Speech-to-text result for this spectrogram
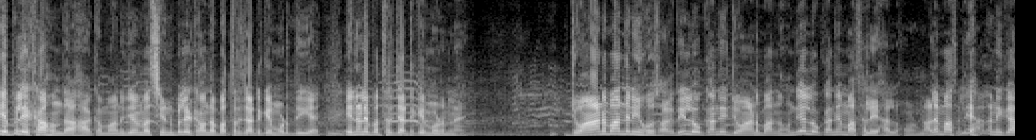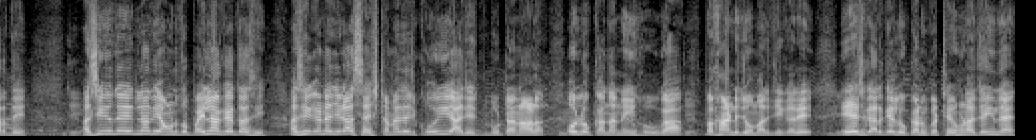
ਇਹ ਭਲੇਖਾ ਹੁੰਦਾ ਹਾਕਮਾਂ ਨੂੰ, ਜਿਵੇਂ ਮੱਸੀ ਨੂੰ ਭਲੇਖਾ ਹੁੰਦਾ, ਪੱਥਰ ਚੱਟ ਕੇ ਮੁੜਦੀ ਹੈ। ਇਹਨਾਂ ਨੇ ਪੱਥਰ ਚੱਟ ਕੇ ਮੁੜਨਾ ਹੈ। ਜਵਾਨ ਬੰਦ ਨਹੀਂ ਹੋ ਸਕਦੀ ਲੋਕਾਂ ਦੀ ਜਵਾਨ ਬੰਦ ਹੁੰਦੀ ਹੈ ਲੋਕਾਂ ਦੇ ਮਸਲੇ ਹੱਲ ਹੋਣ। ਨਾਲੇ ਮਸਲੇ ਹੱਲ ਨਹੀਂ ਕਰਦੇ। ਅਸੀਂ ਉਹਦੇ ਇਹਨਾਂ ਦੇ ਆਉਣ ਤੋਂ ਪਹਿਲਾਂ ਕਹਿਤਾ ਸੀ। ਅਸੀਂ ਕਹਿੰਦੇ ਜਿਹੜਾ ਸਿਸਟਮ ਹੈ ਇਹਦੇ ਵਿੱਚ ਕੋਈ ਆ ਜੇ ਵੋਟਾਂ ਨਾਲ ਉਹ ਲੋਕਾਂ ਦਾ ਨਹੀਂ ਹੋਊਗਾ। ਪਖੰਡ ਜੋ ਮਰਜ਼ੀ ਕਰੇ। ਇਸ ਕਰਕੇ ਲੋਕਾਂ ਨੂੰ ਇਕੱਠੇ ਹੋਣਾ ਚਾਹੀਦਾ।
